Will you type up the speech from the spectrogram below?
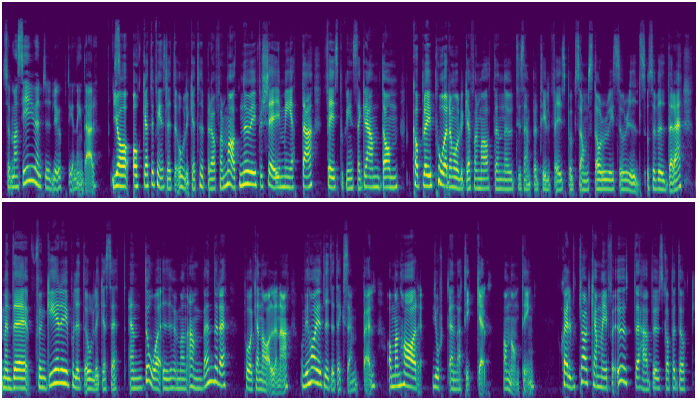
Så man ser ju en tydlig uppdelning där. Ja, och att det finns lite olika typer av format. Nu i och för sig Meta, Facebook och Instagram, de kopplar ju på de olika formaten nu till exempel till Facebook som stories och reels och så vidare. Men det fungerar ju på lite olika sätt ändå i hur man använder det på kanalerna. Och vi har ju ett litet exempel. Om man har gjort en artikel om någonting Självklart kan man ju få ut det här budskapet och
